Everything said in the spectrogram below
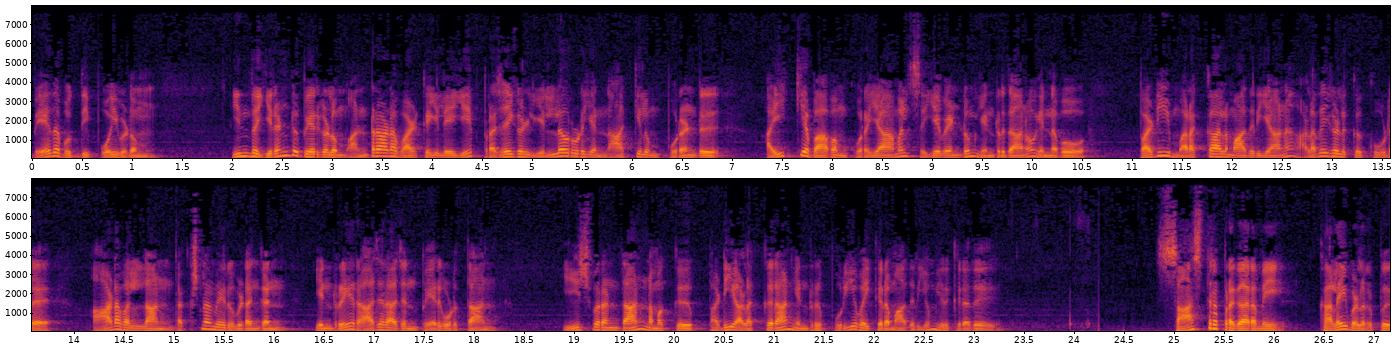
வேத புத்தி போய்விடும். இந்த இரண்டு பேர்களும் அன்றாட வாழ்க்கையிலேயே பிரஜைகள் எல்லோருடைய நாக்கிலும் புரண்டு ஐக்கிய பாவம் குறையாமல் செய்ய வேண்டும் என்றுதானோ என்னவோ படி மரக்கால் மாதிரியான அளவைகளுக்கு கூட ஆடவல்லான் தக்ஷ்ணமேரு விடங்கன் என்றே ராஜராஜன் பெயர் கொடுத்தான். ஈஸ்வரன் தான் நமக்கு படி அளக்கிறான் என்று புரிய வைக்கிற மாதிரியும் இருக்கிறது. சாஸ்திர பிரகாரமே கலை வளர்ப்பு.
